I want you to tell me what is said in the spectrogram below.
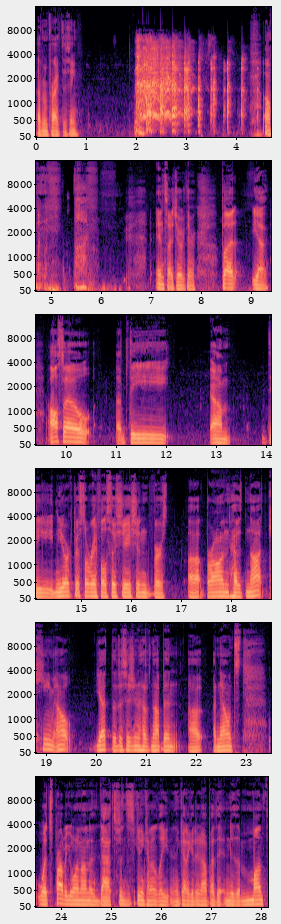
I've been practicing. um, inside joke there, but yeah. Also, uh, the um, the New York Pistol Rifle Association versus uh, Bruen has not came out yet. The decision has not been uh, announced. What's probably going on in that since it's getting kind of late and they got to get it out by the end of the month.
